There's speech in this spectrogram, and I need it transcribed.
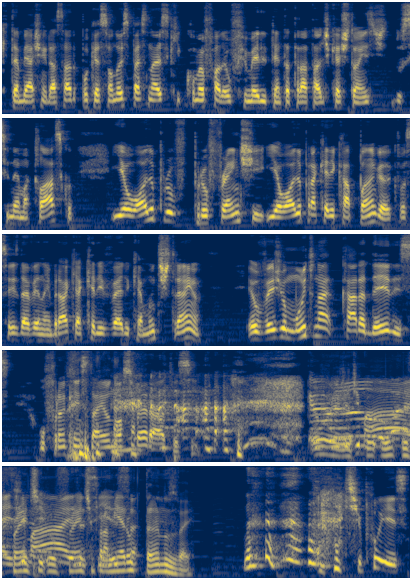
que também acho engraçado, porque são dois personagens que, como eu falei, o filme ele tenta tratar de questões do cinema clássico. E eu olho pro, pro French e eu olho para aquele capanga, que vocês devem lembrar, que é aquele velho que é muito estranho. Eu vejo muito na cara deles o Frankenstein e o Nosferatu, assim. Eu vejo o, o, demais, o French, demais, o French assim, pra mim era o Thanos, velho. É tipo isso.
